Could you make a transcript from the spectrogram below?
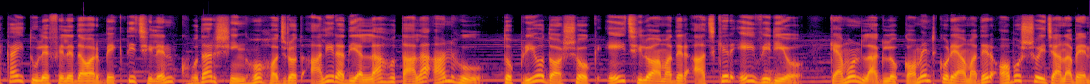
একাই তুলে ফেলে দেওয়ার ব্যক্তি ছিলেন খোদার সিংহ হজরত আলী রাদিয়াল্লাহ তালা আনহু। তো প্রিয় দর্শক, এই ছিল আমাদের আজকের এই ভিডিও। কেমন লাগল কমেন্ট করে আমাদের অবশ্যই জানাবেন।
